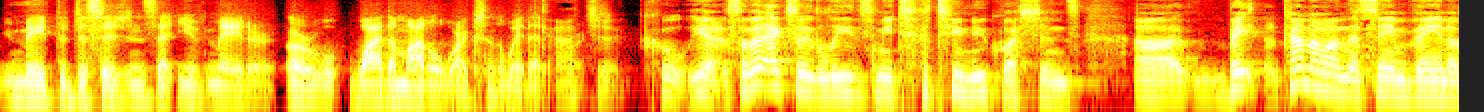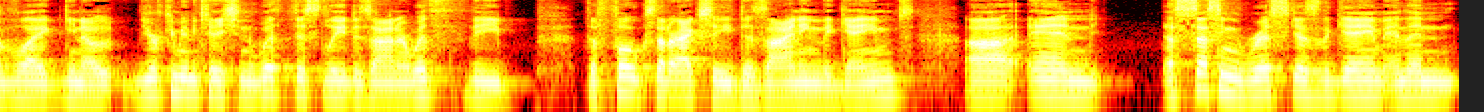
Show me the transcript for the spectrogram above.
made the decisions that you've made or, or why the model works in the way that gotcha. Cool. Yeah. So that actually leads me to two new questions, uh, ba- kind of on the same vein of like, you know, your communication with this lead designer, with the, the folks that are actually designing the games, uh, and assessing risk as the game, and then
